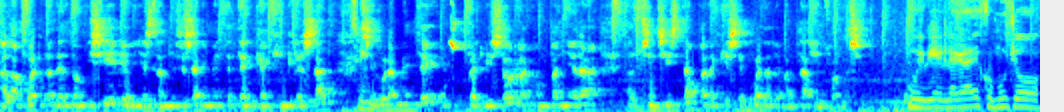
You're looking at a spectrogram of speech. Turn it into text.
a la puerta del domicilio y esta necesariamente tenga que ingresar. Seguramente el supervisor la acompañará al censista para que se pueda levantar la información. Muy bien, le agradezco mucho,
